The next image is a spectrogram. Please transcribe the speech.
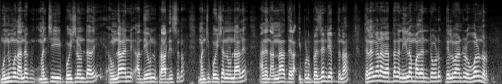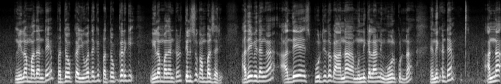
ముందు ముందు అన్నకు మంచి పొజిషన్ ఉంటుంది. ఉండాలని ఆ దేవుడిని ప్రార్థిస్తున్నా. మంచి పొజిషన్లో ఉండాలి. అనేది అన్న తెల ఇప్పుడు ప్రజెంట్ చెప్తున్నా. తెలంగాణ వ్యాప్తంగా నీలం మద అంటోడు తెలుగు అంటాడు ఎవ్వరు ఉండరు. నీలం మద అంటే ప్రతి ఒక్క యువతకి ప్రతి ఒక్కరికి నీలం మద అంటాడు తెలుసు కంపల్సరీ. అదేవిధంగా అదే స్ఫూర్తితో ఒక అన్న ముందుకెళ్ళాలని నేను కోరుకుంటున్నా. ఎందుకంటే అన్న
